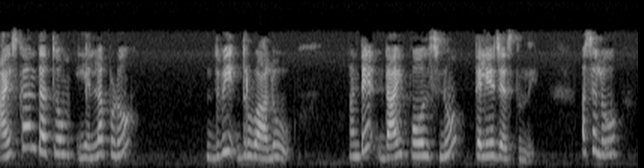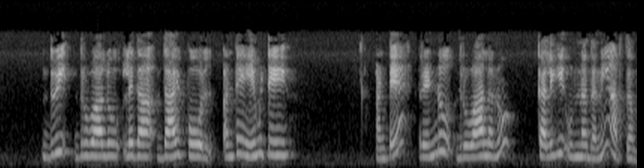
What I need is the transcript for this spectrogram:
అయస్కాంతత్వం ఎల్లప్పుడూ ద్విధ్రువాలు అంటే డైపోల్స్ను తెలియజేస్తుంది. అసలు ద్విధ్రువాలు లేదా డైపోల్ అంటే ఏమిటి? అంటే రెండు ధ్రువాలను కలిగి ఉన్నదని అర్థం.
